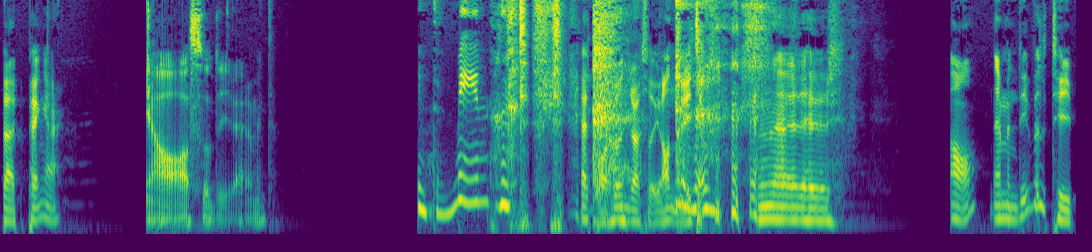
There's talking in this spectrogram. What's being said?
Värt pengar. Ja, så dyra är de inte. Inte min. Ett par hundra så jag är nöjd. Nej, eller hur? ja, nej men det är väl typ,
